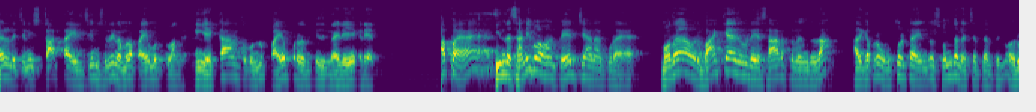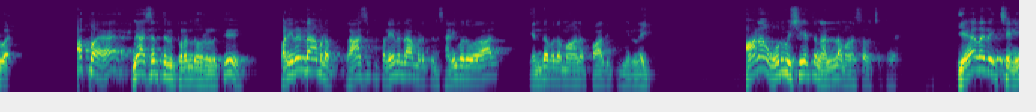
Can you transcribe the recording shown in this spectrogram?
ஏழரை சனி ஸ்டார்ட் ஆயிடுச்சுன்னு சொல்லி நம்மளை பயமுறுத்துவாங்க. நீங்க எக்காரணத்தை கொண்டு பயப்படுறதுக்கு இது வேலையே கிடையாது. அப்ப இந்த சனி பகவான் பயிற்சியானா கூட முத அவர் பாக்கியாதியுடைய சாரத்திலிருந்து தான் அதுக்கப்புறம் உத்திரட்டா என்ற சொந்த நட்சத்திரத்துக்கு வருவார். அப்ப மேசத்தில் பிறந்தவர்களுக்கு பனிரெண்டாம் இடம் ராசிக்கு பனிரெண்டாம் இடத்தில் சனி வருவதால் எந்த விதமான பாதிப்பும் இல்லை. ஆனால் ஒரு விஷயத்தை நல்ல மனசை வச்சுக்கோங்க. ஏழரை சனி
